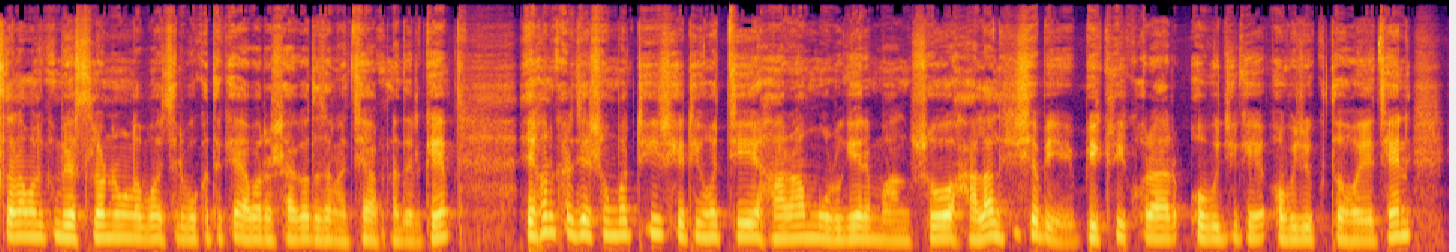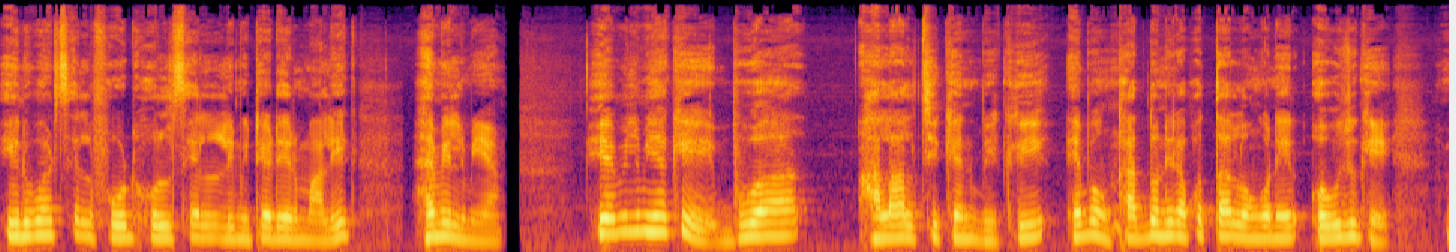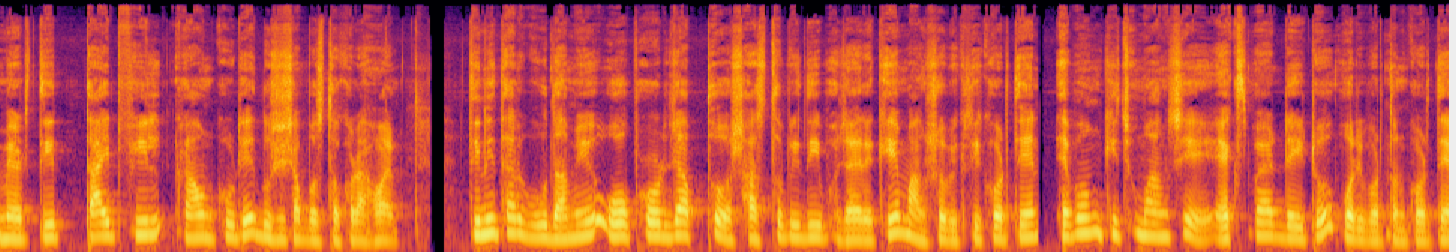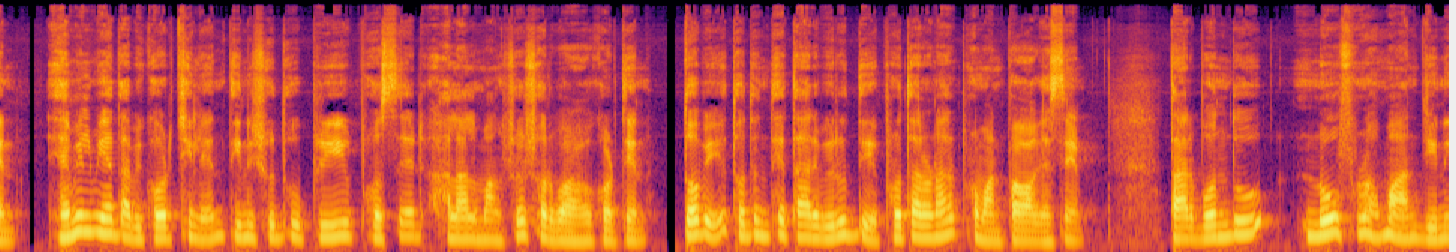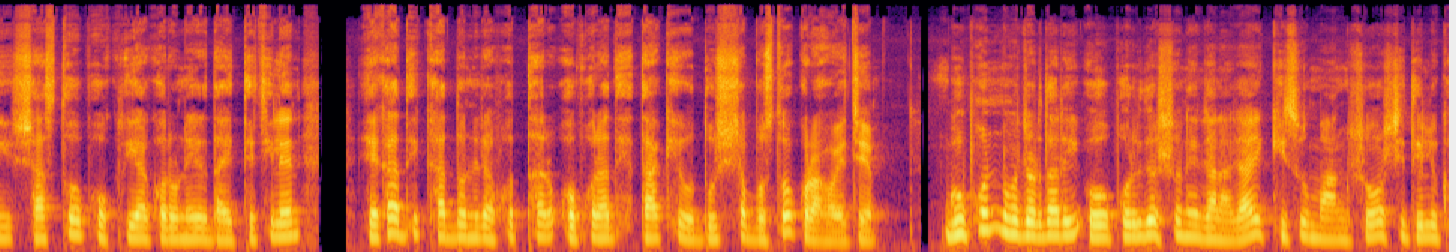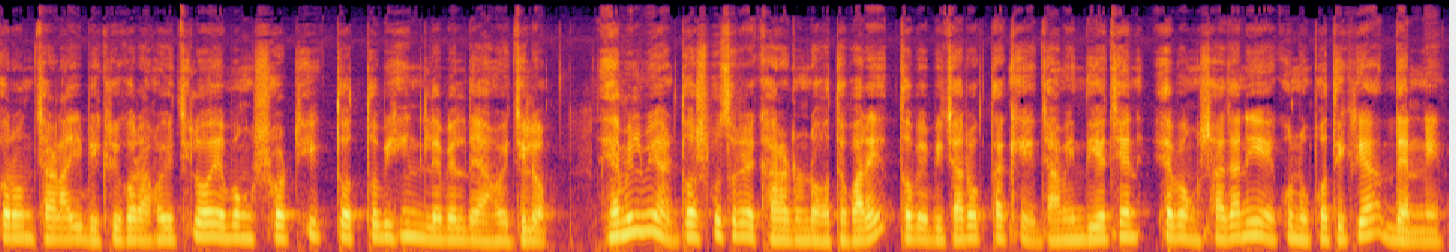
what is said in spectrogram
আসসালামু আলাইকুম বিয়াসলন্ডমলা বয়সের পক্ষ থেকে আবারও স্বাগত জানাচ্ছি আপনাদেরকে। এখনকার যে সংবাদটি, সেটি হচ্ছে হারাম মুরগের মাংস হালাল হিসেবে বিক্রি করার অভিযোগে অভিযুক্ত হয়েছেন ইউনিভার্সাল ফুড হোলসেল লিমিটেডের মালিক হ্যামিল মিয়া। হেমিল মিয়াকে বুয়া হালাল চিকেন বিক্রি এবং খাদ্য নিরাপত্তা লঙ্ঘনের অভিযোগে মেরতির টাইটফিল ক্রাউন কোর্টে দোষী সাব্যস্ত করা হয়। তিনি তার গুদামে অপর্যাপ্ত স্বাস্থ্যবিধি বজায় রেখে মাংস বিক্রি করতেন এবং কিছু মাংসে এক্সপায়ার ডেটও পরিবর্তন করতেন। এমিল মিয়া দাবি করছিলেন, তিনি শুধু প্রি প্রসেড হালাল মাংস সরবরাহ করতেন, তবে তদন্তে তার বিরুদ্ধে প্রতারণার প্রমাণ পাওয়া গেছে। তার বন্ধু নৌফ রহমান, যিনি স্বাস্থ্য প্রক্রিয়াকরণের দায়িত্বে ছিলেন, একাধিক খাদ্য নিরাপত্তার অপরাধে তাকেও দুঃসাব্যস্ত করা হয়েছে। গোপন নজরদারি ও পরিদর্শনে জানা যায়, কিছু মাংস শিথিলীকরণ ছাড়াই বিক্রি করা হয়েছিল এবং সঠিক তথ্যবিহীন লেবেল দেওয়া হয়েছিল। হেমিল মিয়ার দশ বছরের কারাদণ্ড হতে পারে, তবে বিচারক তাকে জামিন দিয়েছেন এবং সাজা নিয়ে কোনো প্রতিক্রিয়া দেননি।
